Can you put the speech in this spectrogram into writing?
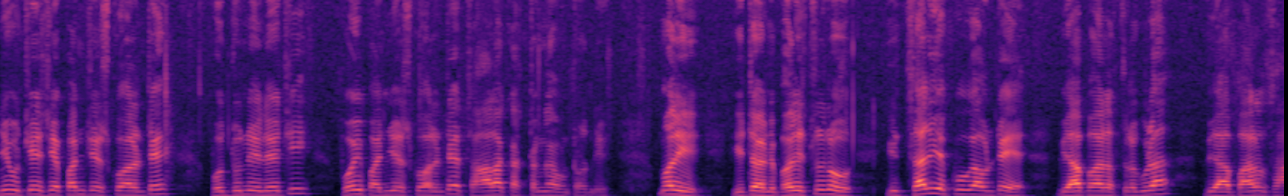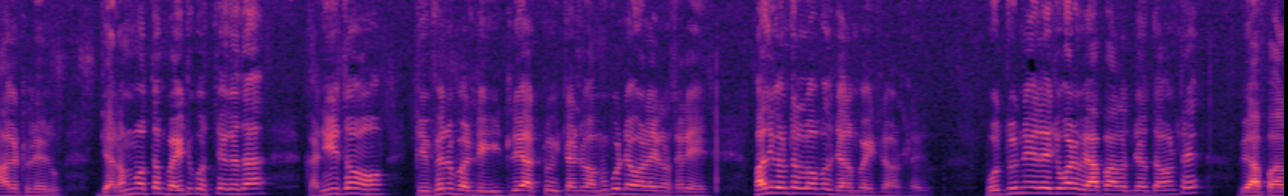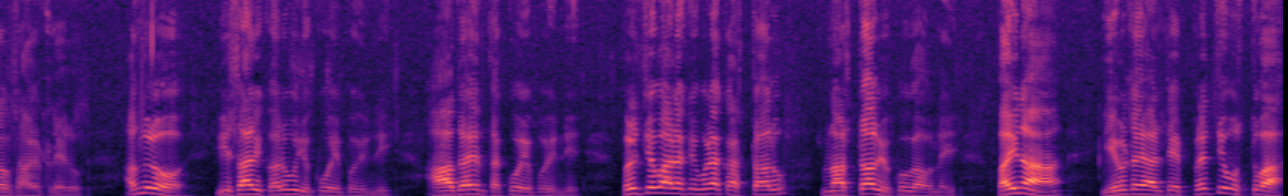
నీవు చేసే పని చేసుకోవాలంటే పొద్దున్నే లేచి పోయి పని చేసుకోవాలంటే చాలా కష్టంగా ఉంటుంది. మరి ఇట్లాంటి పరిస్థితులు ఈ చలి ఎక్కువగా ఉంటే వ్యాపారస్తులు కూడా వ్యాపారం సాగట్లేదు. జనం మొత్తం బయటకు వస్తే కదా కనీసం టిఫిన్ బండి ఇడ్లీ అట్టు ఇట్లాంటివి అమ్ముకునేవాడైనా సరే పది గంటల లోపల జనం బయట రావట్లేదు. పొద్దున్నే లేచి వాడు వ్యాపారం చేద్దామంటే వ్యాపారం సాగట్లేదు. అందులో ఈసారి కరువు ఎక్కువైపోయింది. ఆదాయం తక్కువైపోయింది. ప్రతి వాళ్ళకి కూడా కష్టాలు నష్టాలు ఎక్కువగా ఉన్నాయి. పైన ఏమిటా అంటే ప్రతి వస్తువ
